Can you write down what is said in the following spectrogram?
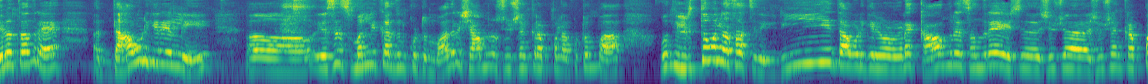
ಏನಂತಂದರೆ, ದಾವಣಗೆರೆಯಲ್ಲಿ ಎಸ್ ಎಸ್ ಮಲ್ಲಿಕಾರ್ಜುನ್ ಕುಟುಂಬ ಅಂದರೆ ಶ್ಯಾಮನೂರು ಶಿವಶಂಕರಪ್ಪನ ಕುಟುಂಬ ಒಂದು ಹಿಡಿತವನ್ನು ಸಾಧಿಸಿದೆ ಇಡೀ ದಾವಣಗೆರೆ ಒಳಗಡೆ ಕಾಂಗ್ರೆಸ್ ಅಂದರೆ ಶಿವ ಶಿವಶಂಕರಪ್ಪ,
